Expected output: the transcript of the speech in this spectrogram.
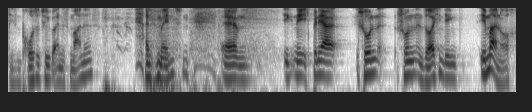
diesem Prototyp eines Mannes, eines Menschen, ähm, ich, nee, ich bin ja schon, schon in solchen Dingen immer noch,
